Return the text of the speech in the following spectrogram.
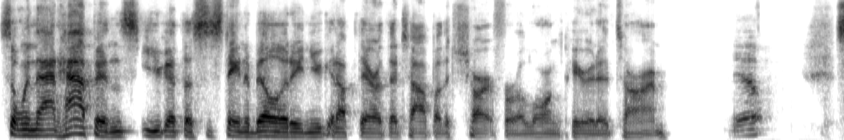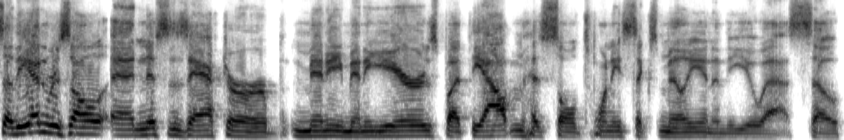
So when that happens, you get the sustainability, and you get up there at the top of the chart for a long period of time. Yep. So the end result, and this is after many many years, but the album has sold 26 million in the U.S. So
